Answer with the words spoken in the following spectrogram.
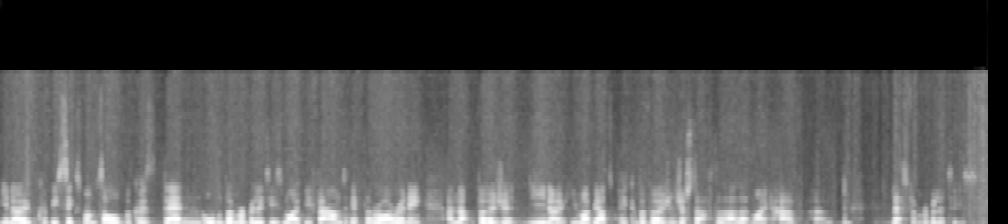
you know, could be six months old because then all the vulnerabilities might be found if there are any, and that version, you know, you might be able to pick up a version just after that that might have um, less vulnerabilities.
